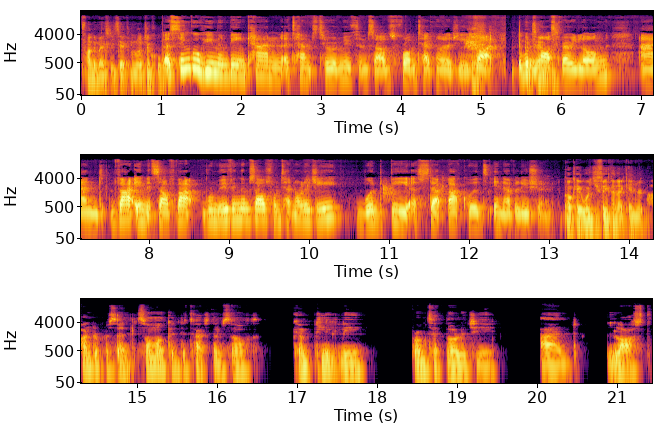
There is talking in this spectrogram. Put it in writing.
fundamentally technological? A single human being can attempt to remove themselves from technology, but it wouldn't attempt. last very long. And that in itself, that removing themselves from technology would be a step backwards in evolution. Okay, what do you think of that, Kendrick? 100%. Someone could detach themselves completely from technology and last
